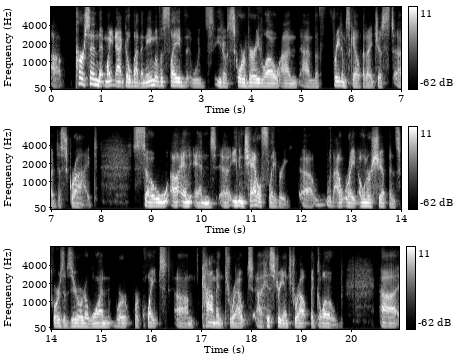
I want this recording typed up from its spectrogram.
uh, person that might not go by the name of a slave that would you know score very low on on the freedom scale that I just uh, described. So uh, and and uh, even chattel slavery uh, with outright ownership and scores of zero to one were were quite um, common throughout uh, history and throughout the globe. Uh,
